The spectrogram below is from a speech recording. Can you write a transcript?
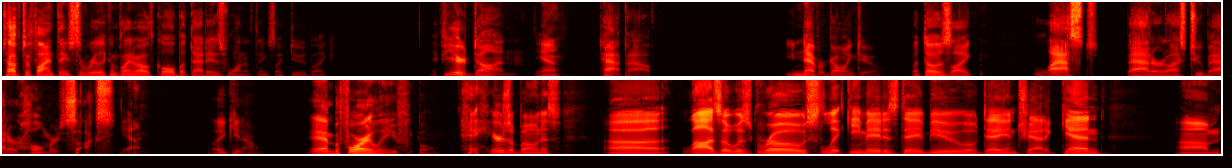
tough to find things to really complain about with Cole. But that is one of the things. Like, dude, like if you're done, Yeah. tap out. You're never going to. But those like last batter, last two batter homer sucks. Yeah. Like you know, and before I leave, boom. Hey, here's a bonus. Uh, Laza was gross. Luetge made his debut. O'Day and Chad again. Um,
